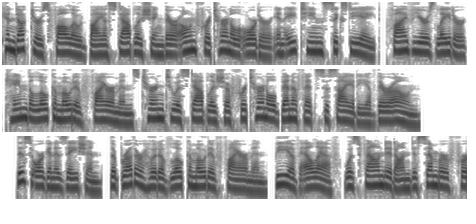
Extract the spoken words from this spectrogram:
Conductors followed by establishing their own fraternal order in 1868. Five years later came the locomotive firemen's turn to establish a fraternal benefits society of their own. This organization, the Brotherhood of Locomotive Firemen B of LF, was founded on December 1,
